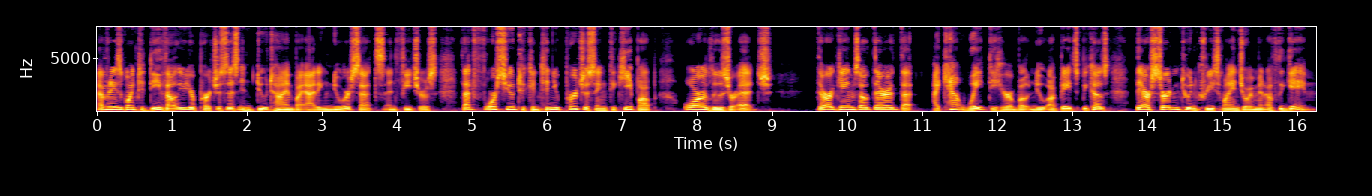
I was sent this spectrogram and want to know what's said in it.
Evony is going to devalue your purchases in due time by adding newer sets and features that force you to continue purchasing to keep up or lose your edge. There are games out there that I can't wait to hear about new updates because they are certain to increase my enjoyment of the game.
